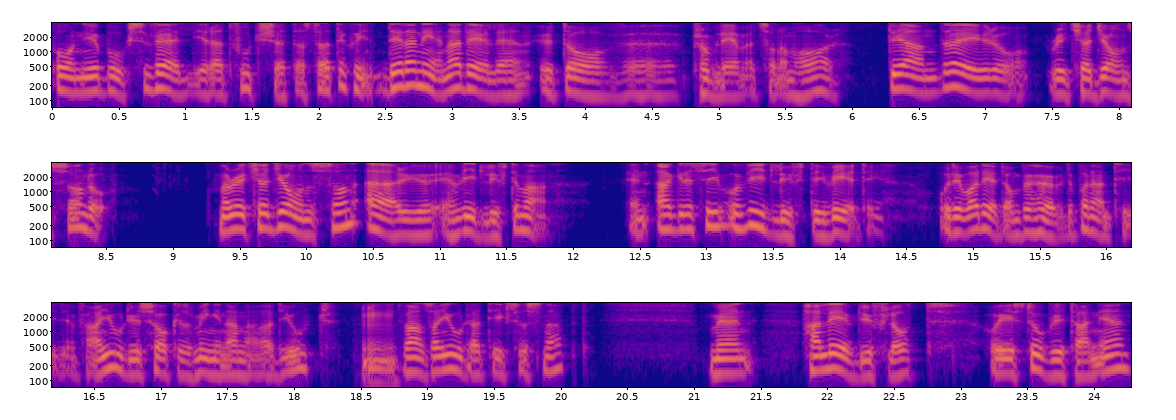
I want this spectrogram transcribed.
Bonnier Books väljer att fortsätta strategin. Det är den ena delen utav eh, problemet som de har. Det andra är ju då Richard Johnson då. Men Richard Johnson är ju en vidlyftig man. En aggressiv och vidlyftig VD. Och det var det de behövde på den tiden. För han gjorde ju saker som ingen annan hade gjort. Mm. Det var han som gjorde att det gick så snabbt. Men han levde ju flott. Och i Storbritannien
